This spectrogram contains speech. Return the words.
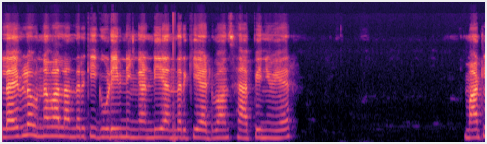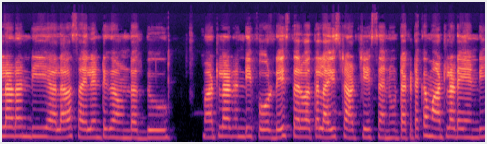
లైవ్‌లో ఉన్న వాళ్ళందరికీ గుడ్ ఈవెనింగ్ అండి. అందరికీ అడ్వాన్స్ హ్యాపీ న్యూ ఇయర్. మాట్లాడండి. అలా సైలెంట్‌గా ఉండొద్దు. మాట్లాడండి. ఫోర్ డేస్ తర్వాత లైవ్ స్టార్ట్ చేశాను. టకటక మాట్లాడేయండి.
